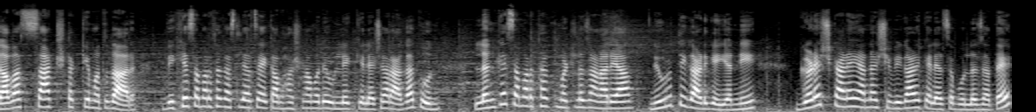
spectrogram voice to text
गावात साठ टक्के मतदार विखे समर्थक असल्याचा एका भाषणामध्ये उल्लेख केल्याच्या रागातून लंके समर्थक म्हटलं जाणाऱ्या निवृत्ती गाडगे यांनी गणेश काणे यांना शिविगाळ केल्याचं बोललं जातंय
